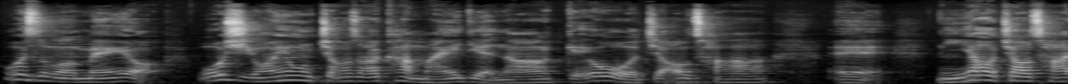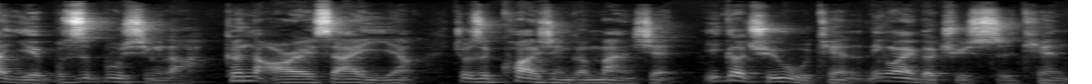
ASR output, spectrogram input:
为什么没有？我喜欢用交叉看买点啊，给我交叉。诶，你要交叉也不是不行啦，跟 RSI 一样，就是快线跟慢线，一个取五天，另外一个取十天。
